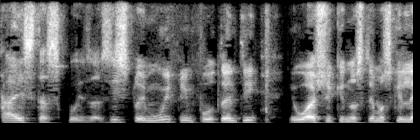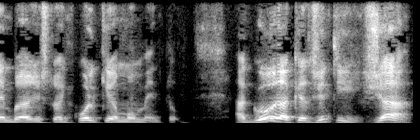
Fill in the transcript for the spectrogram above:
a estas coisas. Isto é muito importante, eu acho que nós temos que lembrar isto em qualquer momento. Agora que a gente já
